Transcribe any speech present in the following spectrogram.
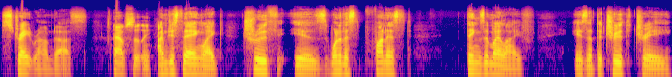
Straight Ram Dass. Absolutely. I'm just saying, like, truth is one of the funnest things in my life is that the truth tree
